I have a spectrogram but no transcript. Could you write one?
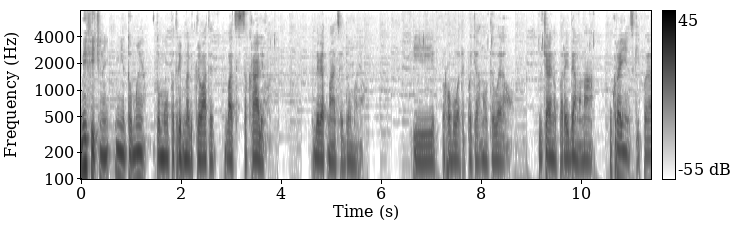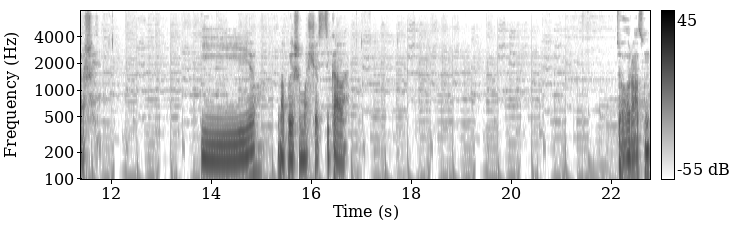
міфічні томи, тому потрібно відкривати 20 сакралів, 19, думаю і пробувати потягнути Лего. Звичайно, перейдемо на український перший. І напишемо щось цікаве. Цього разу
